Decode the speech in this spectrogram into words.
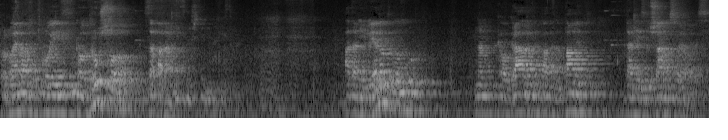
problema u koji kao društvo zapadamo. A da ni u jednom trenutku nam kao gradu ne pada na pamet da ne izvršavamo svoje obaveze.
